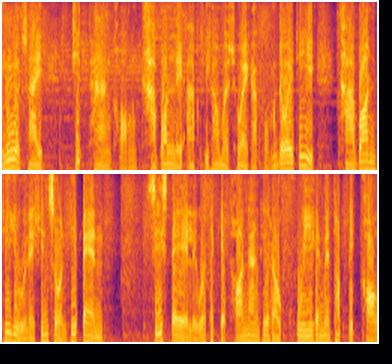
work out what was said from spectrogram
เลือกใช้ทิศทางของ carbon layup ที่เข้ามาช่วยครับผมโดยที่คาร์บอนที่อยู่ในชิ้นส่วนที่เป็น seatstay หรือว่าตะเกียบท่อนั่งที่เราคุยกันเป็น topic ของ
